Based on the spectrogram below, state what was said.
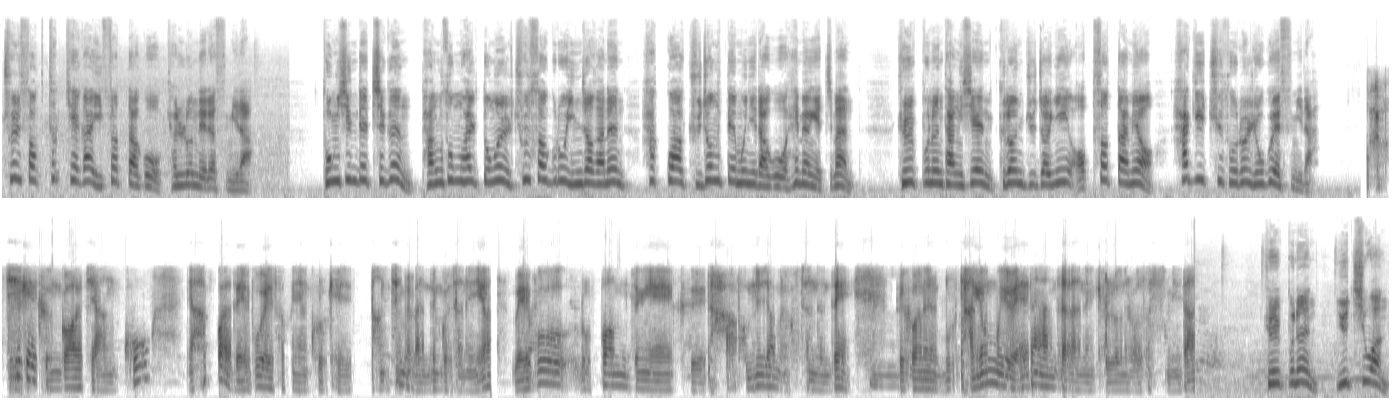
출석 특혜가 있었다고 결론 내렸습니다. 동신대 측은 방송 활동을 출석으로 인정하는 학과 규정 때문이라고 해명했지만 교육부는 당시엔 그런 규정이 없었다며 학위 취소를 요구했습니다. 학칙에 근거하지 않고 학과 내부에서 그냥 그렇게 방침을 만든 거잖아요. 외부 로펌 등의 그 다 법률자문을 거쳤는데 그거는 무- 당연무효에 해당한다라는 결론을 얻었습니다. 교육부는 유치원,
